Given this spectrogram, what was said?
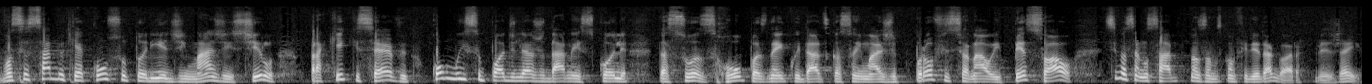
Você sabe o que é consultoria de imagem e estilo? Para que, que serve? Como isso pode lhe ajudar na escolha das suas roupas né, e cuidados com a sua imagem profissional e pessoal? Se você não sabe, nós vamos conferir agora. Veja aí.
